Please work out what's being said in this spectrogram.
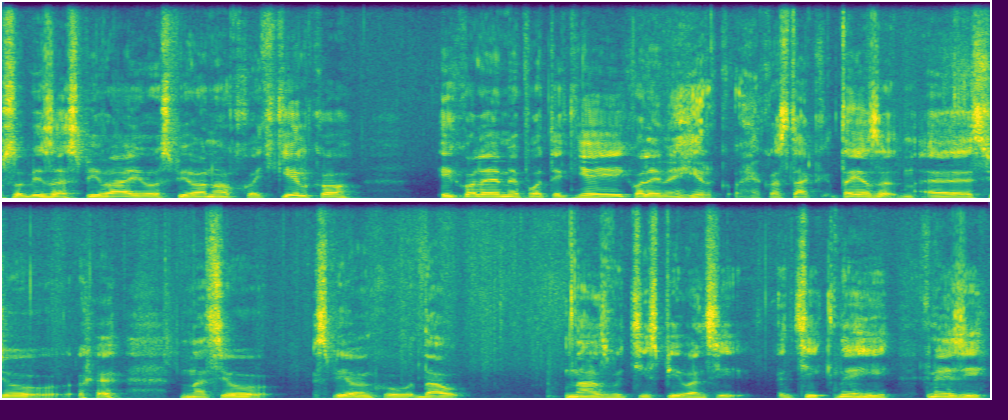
собі заспіваю співанок хоч кілько, і коли ми потекніє, і коли ми гірко. Якось так. То я цю, на цю співанку дав назву тій співанці, цій книгі, книзі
